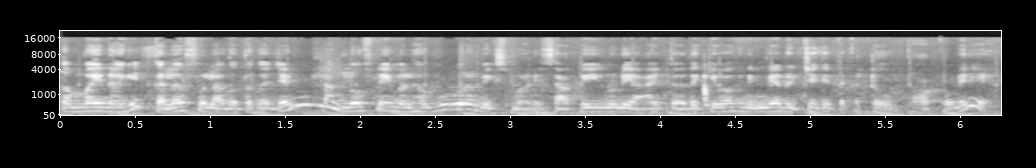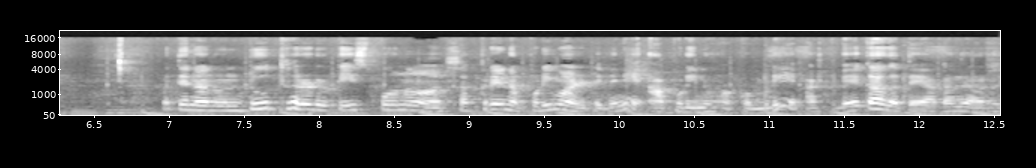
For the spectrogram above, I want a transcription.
ಕಂಬೈನ್ ಆಗಿ ಕಲರ್ಫುಲ್ ಆಗೋ ತನಕ ಜಂಟ್ಲಾಗಿ ಲೋ ಫ್ಲೇಮಲ್ಲಿ ಹಗುರ ಮಿಕ್ಸ್ ಮಾಡಿ ಸಾಕು. ಈಗ ನೋಡಿ ಆಯಿತು, ಅದಕ್ಕೆ ಇವಾಗ ನಿಮಗೆ ರುಚಿಗೆ ತಕ್ಕಷ್ಟು ಉಪ್ಪು ಹಾಕ್ಕೊಳ್ಳಿ. ಮತ್ತು ನಾನು ಒಂದು ಟೂ ಥರ್ಡ್ ಟೀ ಸ್ಪೂನು ಸಕ್ಕರೆನ ಪುಡಿ ಮಾಡಿಟ್ಟಿದ್ದೀನಿ ಆ ಪುಡಿನೂ ಹಾಕ್ಕೊಂಬಿಡಿ ಅಷ್ಟು ಬೇಕಾಗುತ್ತೆ. ಯಾಕಂದರೆ ಅದ್ರ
